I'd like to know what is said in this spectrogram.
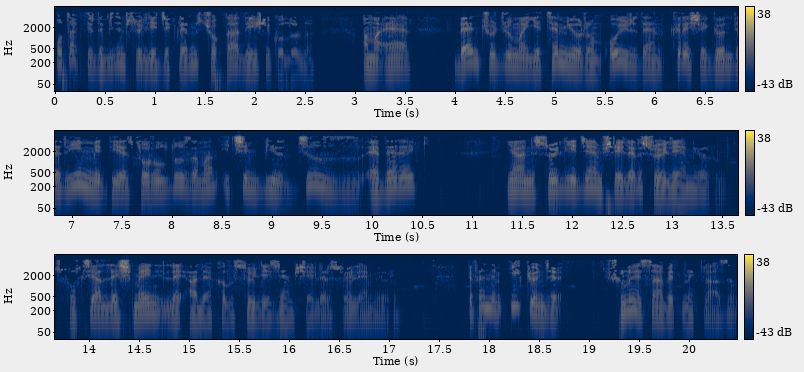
O takdirde bizim söyleyeceklerimiz çok daha değişik olurdu. Ama eğer ben çocuğuma yetemiyorum o yüzden kreşe göndereyim mi diye sorulduğu zaman içim bir cız ederek yani söyleyeceğim şeyleri söyleyemiyorum. Sosyalleşmeyle alakalı söyleyeceğim şeyleri söyleyemiyorum. Efendim ilk önce şunu hesap etmek lazım.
